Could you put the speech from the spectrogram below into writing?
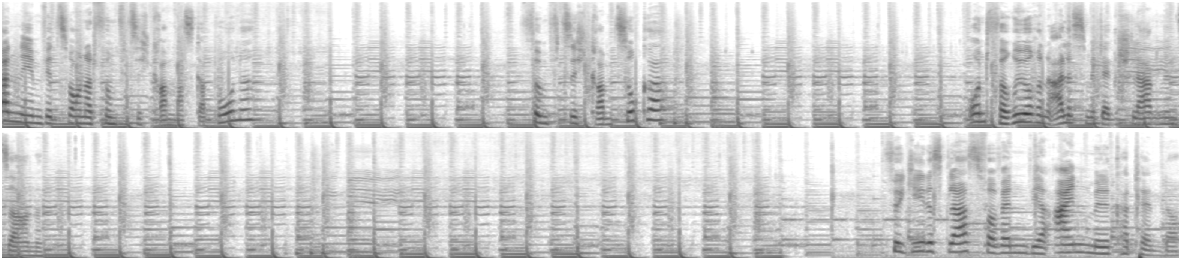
Dann nehmen wir 250 Gramm Mascarpone, 50 Gramm Zucker und verrühren alles mit der geschlagenen Sahne. Für jedes Glas verwenden wir einen Milka Tender.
